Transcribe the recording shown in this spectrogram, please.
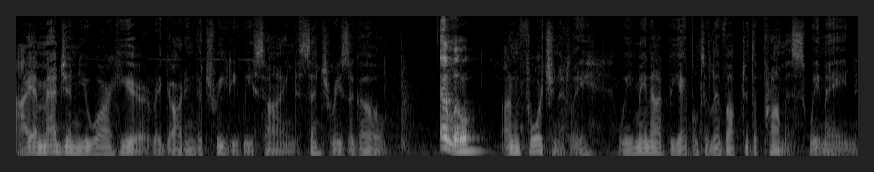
I imagine you are here regarding the treaty we signed centuries ago. A little. Unfortunately, we may not be able to live up to the promise we made.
